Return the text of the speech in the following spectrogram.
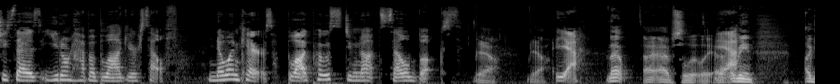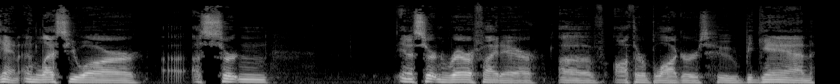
she says, you don't have a blog yourself. No one cares. Blog posts do not sell books. yeah, yeah. Yeah. No, I, absolutely. I- Yeah. I mean, again, unless you are a certain in a certain rarefied air of author bloggers who began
